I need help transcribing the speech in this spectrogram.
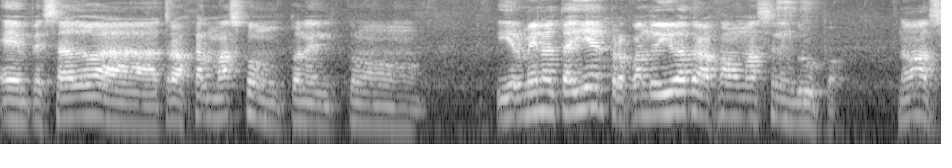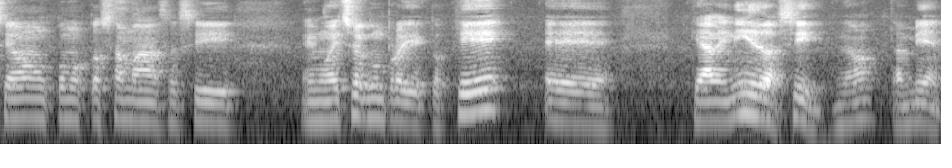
he empezado a trabajar más con, con el... Con, ir menos al taller, pero cuando iba trabajamos más en el grupo, ¿no? Hacíamos como cosas más así, hemos hecho algún proyecto que, eh, que ha venido así, ¿no? También,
